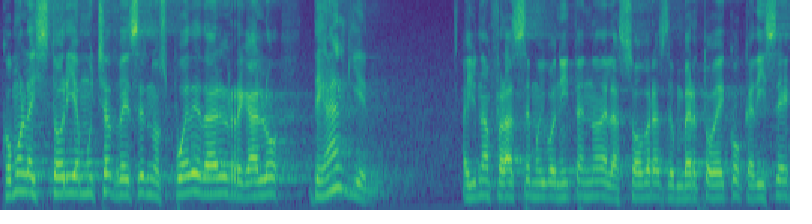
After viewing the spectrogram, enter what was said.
cómo la historia muchas veces nos puede dar el regalo de alguien. Hay una frase muy bonita en una de las obras de Humberto Eco que dice,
